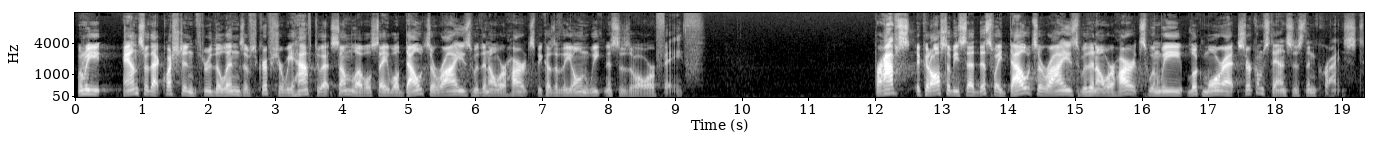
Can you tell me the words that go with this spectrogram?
When we answer that question through the lens of Scripture, we have to, at some level, say, well, doubts arise within our hearts because of the own weaknesses of our faith. Perhaps it could also be said this way doubts arise within our hearts when we look more at circumstances than Christ.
